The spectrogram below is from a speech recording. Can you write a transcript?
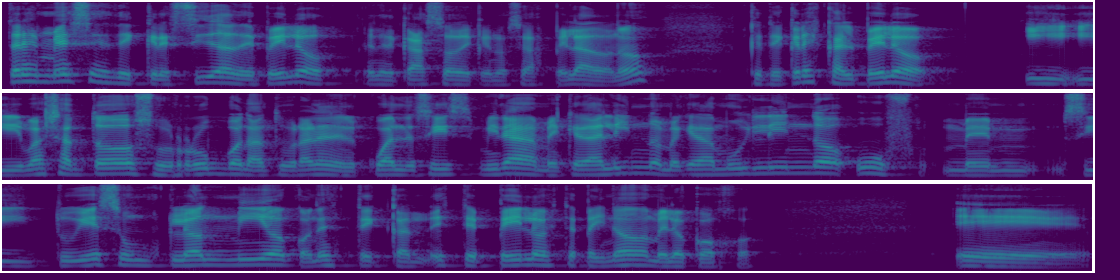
tres meses de crecida de pelo, en el caso de que no seas pelado, ¿no? Que te crezca el pelo y, vaya todo su rumbo natural en el cual decís, mira, me queda lindo, me queda muy lindo, uff, si tuviese un clon mío con este, este pelo, este peinado, me lo cojo. Eh,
